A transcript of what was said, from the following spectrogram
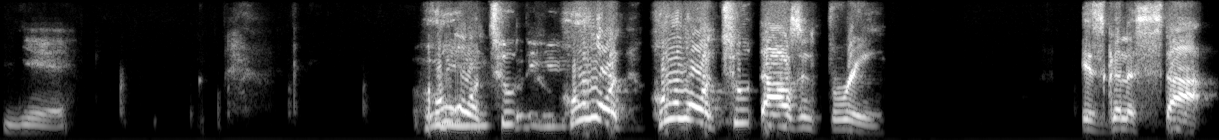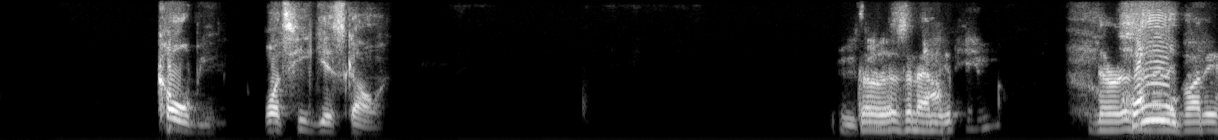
Yeah. Who, you- on two? who Who on who on 2003 is gonna stop Kobe once he gets going? who's There gonna isn't stop any- him? There isn't Who- anybody.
